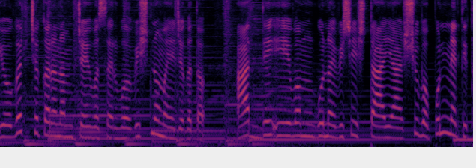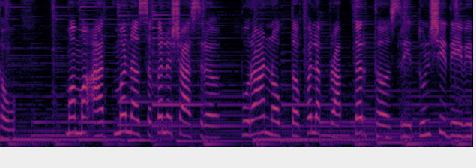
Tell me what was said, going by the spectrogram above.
योगच्छकरणं चैव सर्व विष्णुमय जगत। आद्य एवं गुण विशिष्टाया शुभ पुण्यतिथौ। मम आत्मन सकल शास्त्र पुराणोक्त फल श्री तुलसी देवी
